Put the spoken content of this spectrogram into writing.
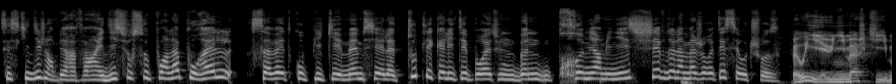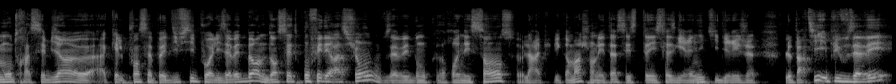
C'est ce qu'il dit Jean-Pierre Raffarin. Il dit sur ce point-là, pour elle, ça va être compliqué. Même si elle a toutes les qualités pour être une bonne première ministre, chef de la majorité, c'est autre chose. Bah oui, il y a une image qui montre assez bien euh, à quel point ça peut être difficile pour Elisabeth Borne. Dans cette confédération, vous avez donc Renaissance, La République en marche. En l'état, c'est Stanislas Guérini qui dirige le parti. Et puis vous avez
